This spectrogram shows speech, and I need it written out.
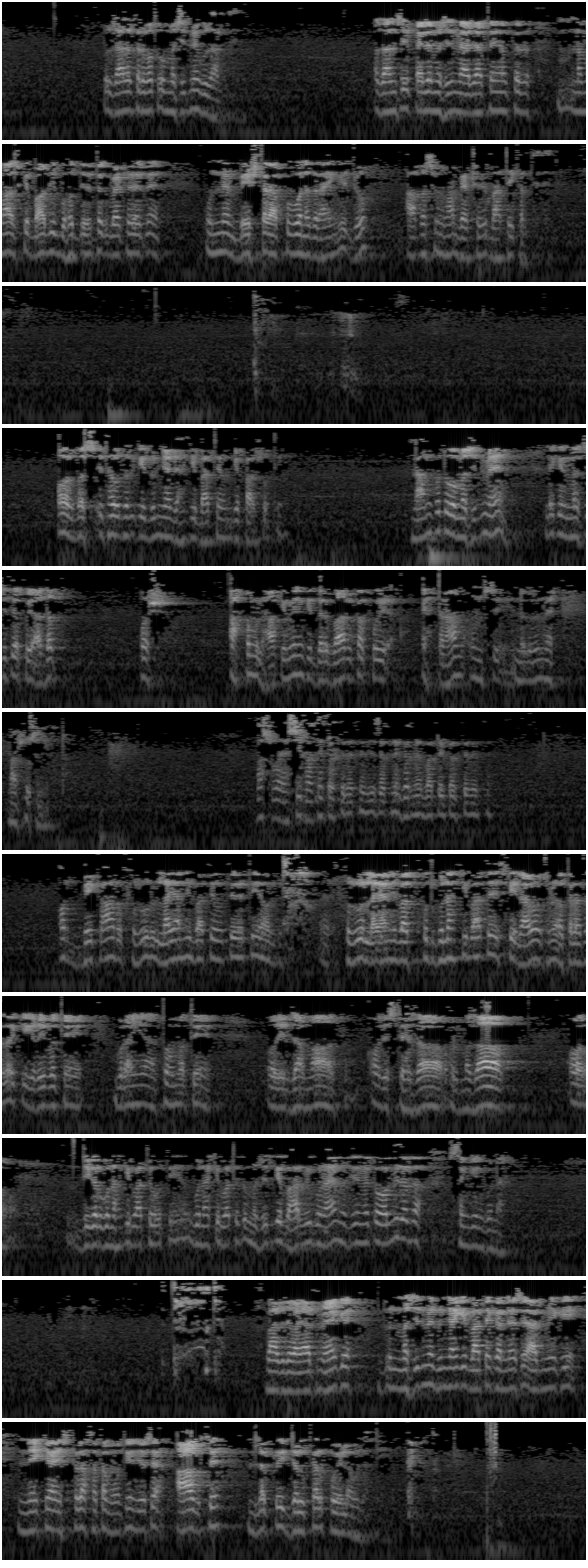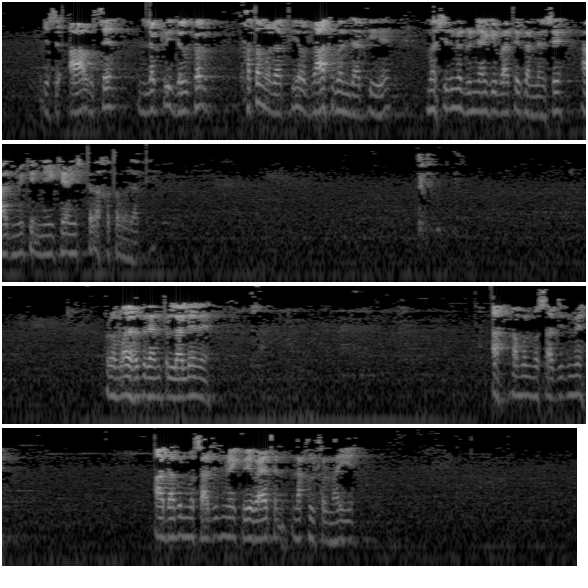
تو زیادہ تر وقت وہ مسجد میں گزارتے ہیں۔ اذان سے پہلے مسجد میں آ جاتے ہیں اور پھر نماز کے بعد بھی بہت دیر تک بیٹھے رہتے ہیں۔ ان میں بیشتر آپ کو وہ نظر آئیں گے جو آپس میں وہاں بیٹھے ہوئے باتیں کرتے رہتے اور بس ادھر ادھر کی دنیا جہاں کی باتیں ان کے پاس ہوتی ہیں۔ نام کو تو وہ مسجد میں ہے، لیکن مسجد کا کوئی ادب اور احکم الحاکمین کے دربار کا کوئی احترام ان سے نظر میں محسوس نہیں ہوتا۔ بس وہ ایسی باتیں کرتے رہتے ہیں جیسے اپنے گھر میں باتیں کرتے رہتے ہیں۔ اور بیکار فضول لایانی باتیں ہوتی رہتی ہیں اور فضول لایانی بات خود گناہ کی بات ہے۔ اس کے علاوہ اس میں طرح طرح کی غیبتیں برائیاں تہمتیں اور الزامات اور استحضاء اور مذاق اور دیگر گناہ کی باتیں ہوتی ہیں، گناہ کی باتیں تو مسجد کے باہر بھی گناہ ہے مسجد میں تو اور بھی زیادہ سنگین گناہ ہے بعض روایات میں ہے کہ مسجد میں دنیا کی باتیں کرنے سے آدمی کی نیکیاں اس طرح ختم ہوتی ہیں جیسے آگ سے لکڑی جل کر کوئلہ ہو جاتی ہے۔ جیسے آگ سے لکڑی جل کر ختم ہو جاتی ہے اور راکھ بن جاتی ہے۔ مسجد میں دنیا کی باتیں کرنے سے آدمی کی نیکیاں اس طرح ختم ہو جاتی ہیں۔ اور ہمارے حضرت رحمۃ اللہ علیہ نے احکام المساجد میں، آداب المساجد میں ایک روایت نقل فرمائی ہے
